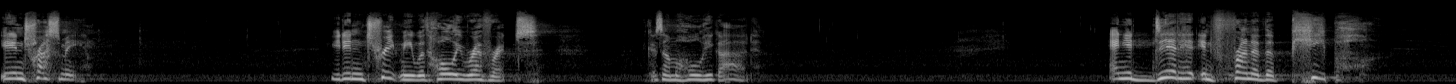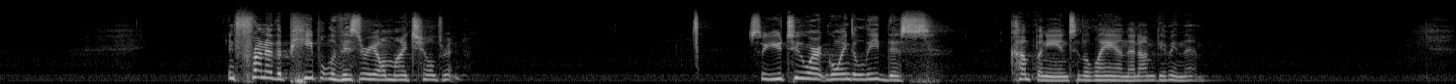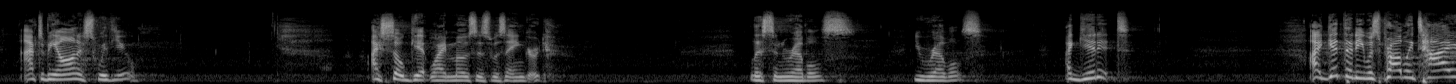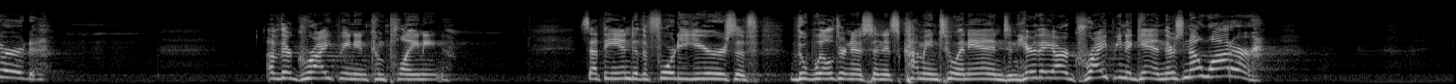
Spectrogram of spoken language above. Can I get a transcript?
You didn't trust me. You didn't treat me with holy reverence because I'm a holy God. And you did it in front of the people. in front of the people of Israel, my children. So you two aren't going to lead this company into the land that I'm giving them. I have to be honest with you. I so get why Moses was angered. Listen, rebels, you rebels, I get it. I get that he was probably tired of their griping and complaining. It's at the end of the 40 years of the wilderness and it's coming to an end. And here they are griping again. There's no water.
